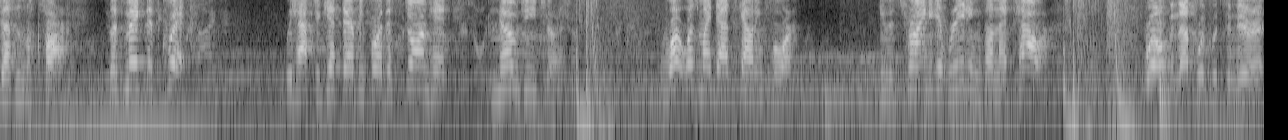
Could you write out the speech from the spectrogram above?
Doesn't look far. Let's make this quick. We have to get there before the storm hits. No detours. What was my dad scouting for? He was trying to get readings on that tower. Well, the Napoi puts him near it.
